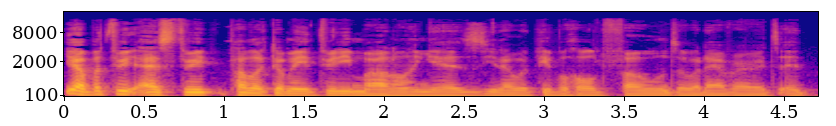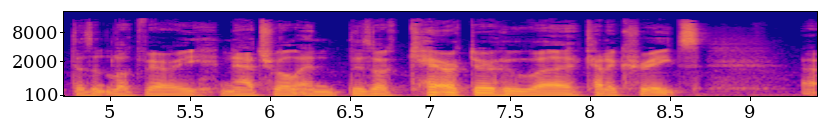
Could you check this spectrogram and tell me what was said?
yeah, but three, as three public domain 3D modeling is, you know, when people hold phones or whatever, it doesn't look very natural. And there's a character who uh, kind of creates, uh,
